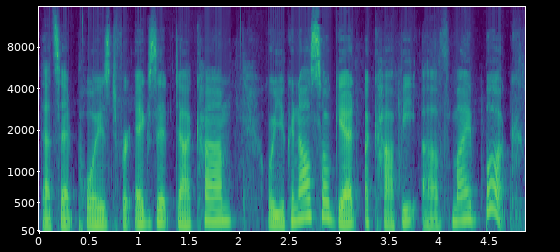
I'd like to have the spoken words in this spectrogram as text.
That's at poisedforexit.com, where you can also get a copy of my book.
